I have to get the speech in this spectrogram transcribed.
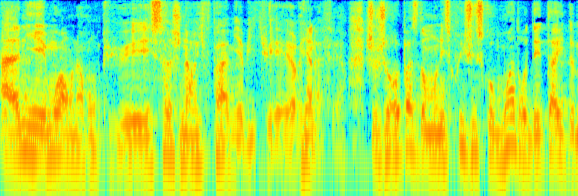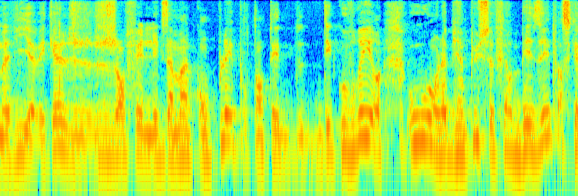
Annie et moi, on a rompu, et ça, je n'arrive pas à m'y habituer, rien à faire. Je, repasse dans mon esprit jusqu'au moindre détail de ma vie avec elle, Je- j'en fais l'examen complet pour tenter de découvrir où on a bien pu se faire baiser, parce que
